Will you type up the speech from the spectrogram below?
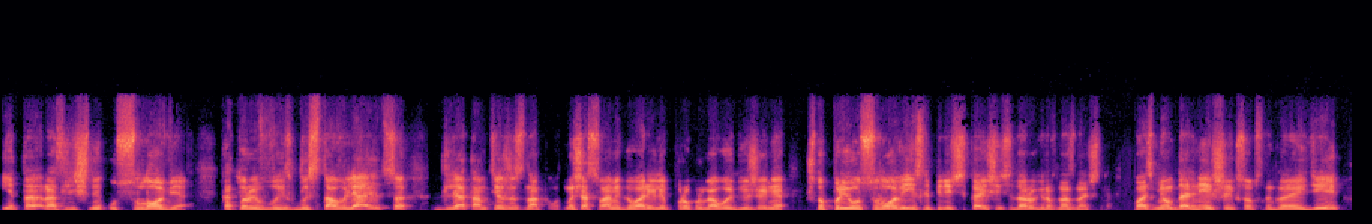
это различные условия, которые вы, выставляются для там тех же знаков. Вот мы сейчас с вами говорили про круговое движение, что при условии, если пересекающиеся дороги равнозначны. Возьмем дальнейшие, собственно говоря, идеи –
